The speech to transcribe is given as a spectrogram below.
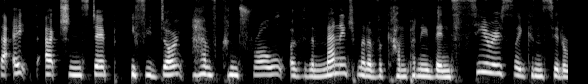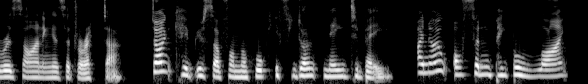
The eighth action step if you don't have control over the management of a company, then seriously consider resigning as a director. Don't keep yourself on the hook if you don't need to be. I know often people like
